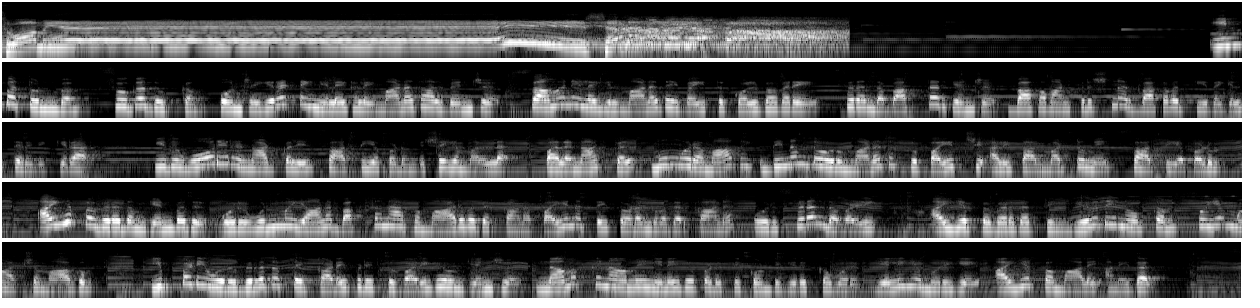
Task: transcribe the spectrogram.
சுவாமியே. இன்ப துன்பம் சுக துக்கம் போன்ற இரட்டை நிலைகளை மனதால் வென்று சமநிலையில் மனதை வைத்துக் கொள்பவரே சிறந்த பக்தர் என்று பகவான் கிருஷ்ணர் பகவத்கீதையில் தெரிவிக்கிறார். இது ஓரிரு நாட்களில் சாத்தியப்படும் விஷயம் அல்ல. பல நாட்கள் மும்முரமாக தினம்தோறும் மனதுக்கு பயிற்சி அளித்தால் மட்டுமே சாத்தியப்படும். ஐயப்ப விரதம் என்பது ஒரு உண்மையான பக்தனாக மாறுவதற்கான பயணத்தை தொடங்குவதற்கான ஒரு சிறந்த வழி. ஐயப்ப விரதத்தின் இறுதி நோக்கம் சுயமாற்றம் ஆகும் இப்படி ஒரு விரதத்தை கடைபிடித்து வருகிறோம் என்று நமக்கு நாமே நினைவுபடுத்திக் கொண்டு இருக்க ஒரு எளிய முறையே ஐயப்ப மாலை அணிதல்.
